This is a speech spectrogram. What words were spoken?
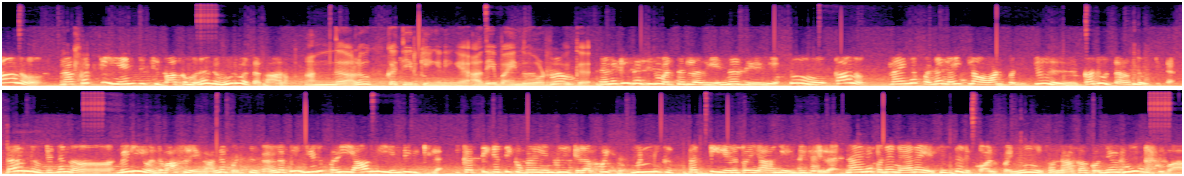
காணோம். நான் கத்தி ஏந்திரிச்சு பார்க்கும்போது அந்த உருவத்தை காணோம். அந்த அளவுக்கு கத்திருக்கீங்க நீங்க. அதே பயந்து ஓடுறதுக்கு. எனக்கே சத்தியமா தெரியல அது என்னதுன்னு ஸோ காணும். நான் என்ன பண்ணேன்? லைட்லாம் ஆன் பண்ணிட்டு கதவு திறந்து விட்டுட்டேன். திறந்து விட்டுட்டு நான் வெளியே வந்து வாசல் எங்க அண்ணன் படுத்திருக்காங்க நான் போய் எழுப்ப யாருமே எந்திரிக்கல. கத்தி கத்தி கூப்பிட எந்திரிக்கல. போய் முன்னுக்கு தட்டி எழுப்ப யாருமே எந்திரிக்கல. நான் என்ன பண்ணேன்? நேரா என் சிஸ்டருக்கு கால் பண்ணி சொன்னாக்கா கொஞ்சம் ரூமுக்கு வா.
